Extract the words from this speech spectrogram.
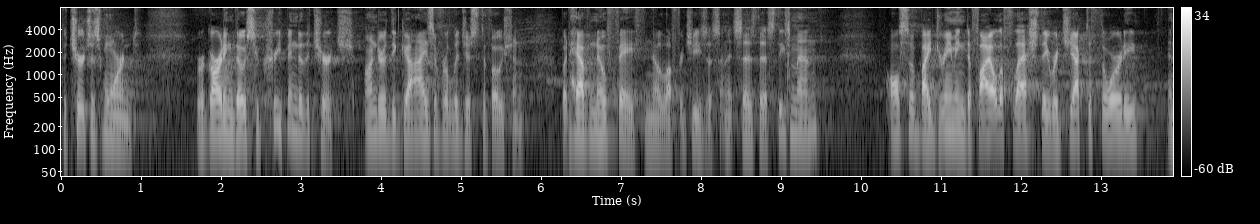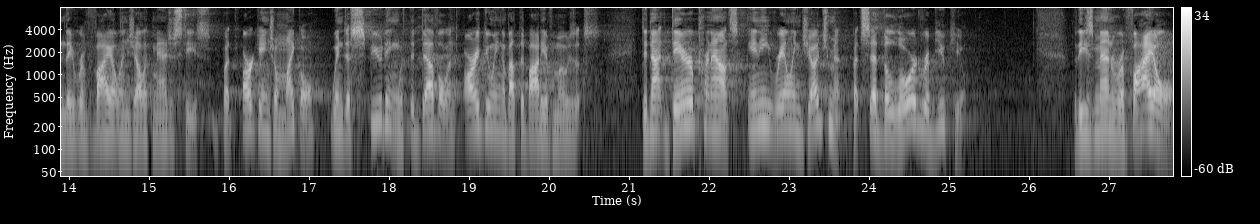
the church is warned regarding those who creep into the church under the guise of religious devotion, but have no faith, no love for Jesus. And it says this These men, also, by dreaming, defile the flesh, they reject authority and they revile angelic majesties. But Archangel Michael, when disputing with the devil and arguing about the body of Moses, did not dare pronounce any railing judgment, but said, The Lord rebuke you. For these men revile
